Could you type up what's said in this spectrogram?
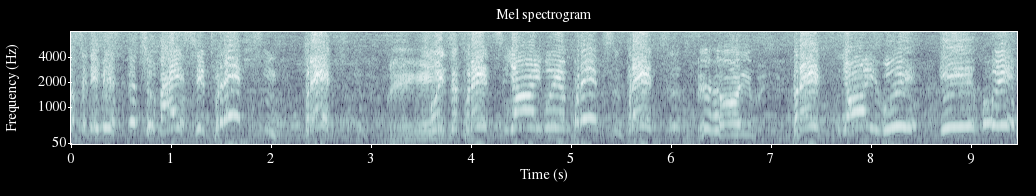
Außerdem ist dazu weiße Brezen. Brezen. Wo ist ein Brezen? Ja, ich will ein Brezen. Brezen. Brezen. Ja, ich will. Ich will.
